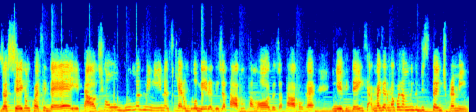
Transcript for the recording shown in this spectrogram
já chegam com essa ideia e tal. Tinham algumas meninas que eram blogueiras e já estavam famosas, já estavam, né, em evidência, mas era uma coisa muito distante para mim.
